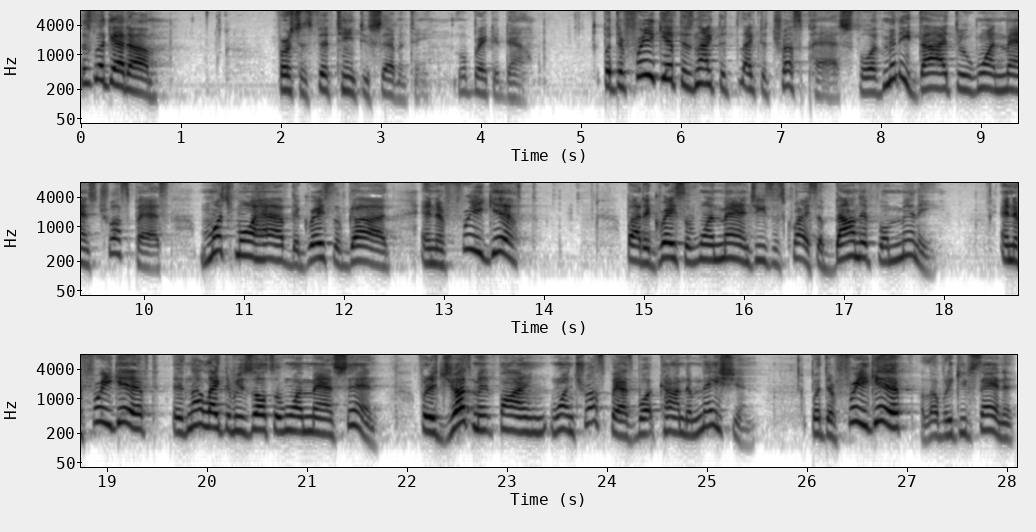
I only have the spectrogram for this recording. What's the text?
Let's look at um, verses 15 to 17. We'll break it down. But the free gift is not the, like the trespass, for if many died through one man's trespass, much more have the grace of God and the free gift by the grace of one man, Jesus Christ, abounded for many. And the free gift is not like the results of one man's sin. For the judgment find one trespass brought condemnation. But the free gift, I love what he keeps saying it,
